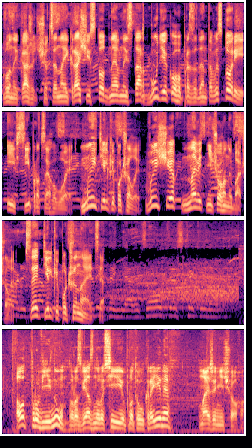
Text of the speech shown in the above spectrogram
Вони кажуть, що це найкращий 100-дневний старт будь-якого президента в історії, і всі про це говорять. Ми тільки почали. Ви ще навіть нічого не бачили. Все тільки починається. А от про війну, розв'язану Росією проти України, майже нічого.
